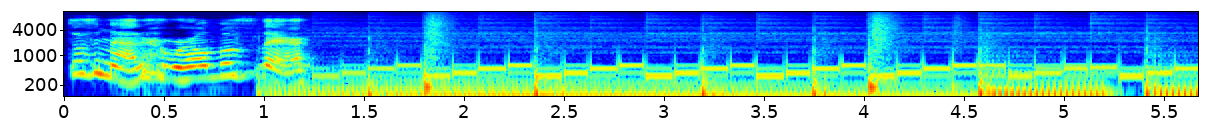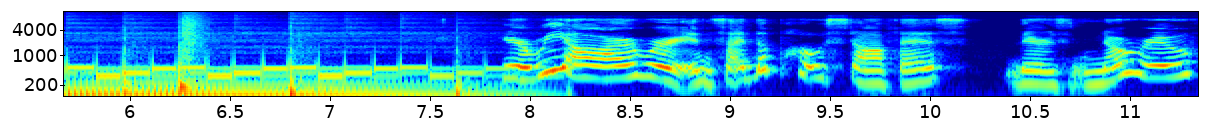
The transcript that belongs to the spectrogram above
Doesn't matter, we're almost there. Here we are, we're inside the post office. There's no roof,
